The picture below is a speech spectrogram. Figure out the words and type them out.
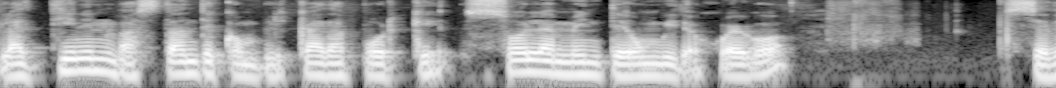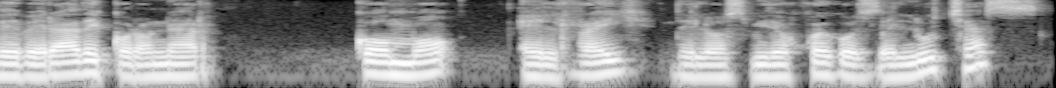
la tienen bastante complicada porque solamente un videojuego se deberá de coronar como el rey de los videojuegos de luchas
